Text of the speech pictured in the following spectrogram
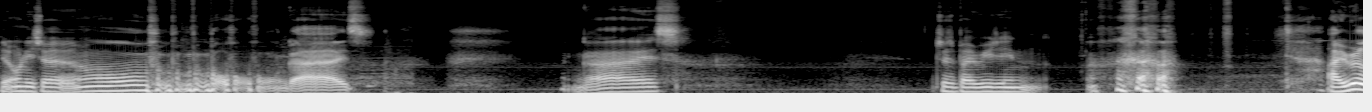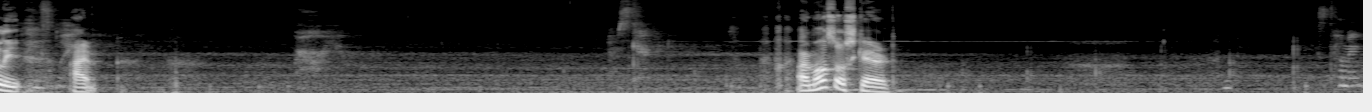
You're only say, oh, guys, guys, just by reading. I really, I'm. I'm also scared. He's coming.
